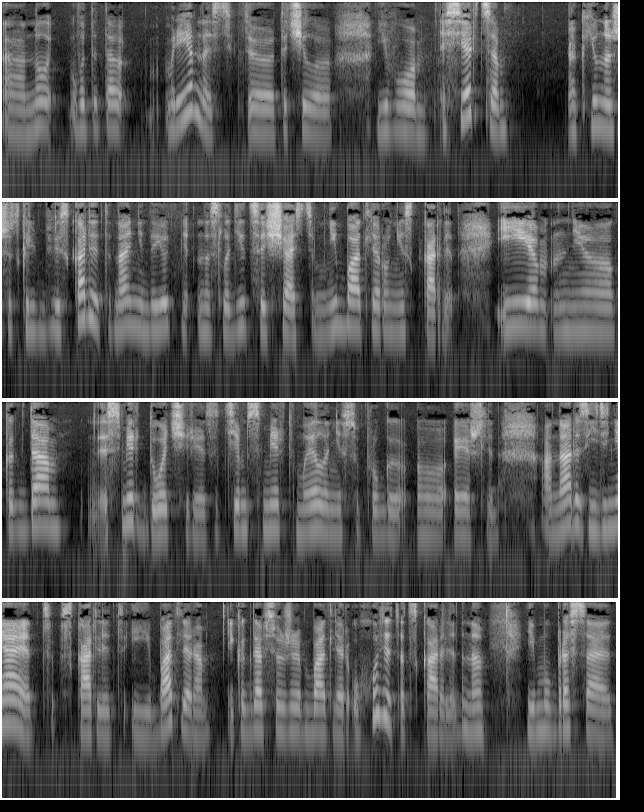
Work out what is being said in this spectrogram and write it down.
А, но вот эта ревность э, точила его сердце, к юношеской любви Скарлетт она не дает насладиться счастьем ни Батлеру, ни Скарлетт. И э, когда смерть дочери, затем смерть Мелани, супруга э, Эшли. Она разъединяет Скарлетт и Батлера, и когда все же Батлер уходит от Скарлетт, она ему бросает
